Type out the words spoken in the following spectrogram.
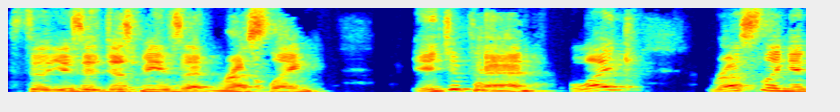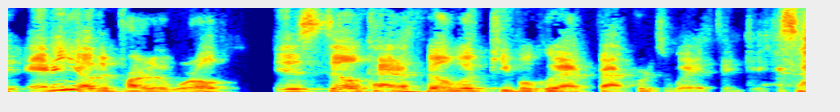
still use it, just means that wrestling in Japan, like wrestling in any other part of the world, is still kind of filled with people who have backwards way of thinking. So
